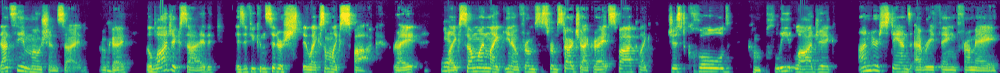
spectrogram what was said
That's the emotion side, okay? The logic side is if you consider sh- like someone like Spock, right? Yeah. Like someone like, you know, from from Star Trek, right? Spock like just cold, complete logic, understands everything from a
